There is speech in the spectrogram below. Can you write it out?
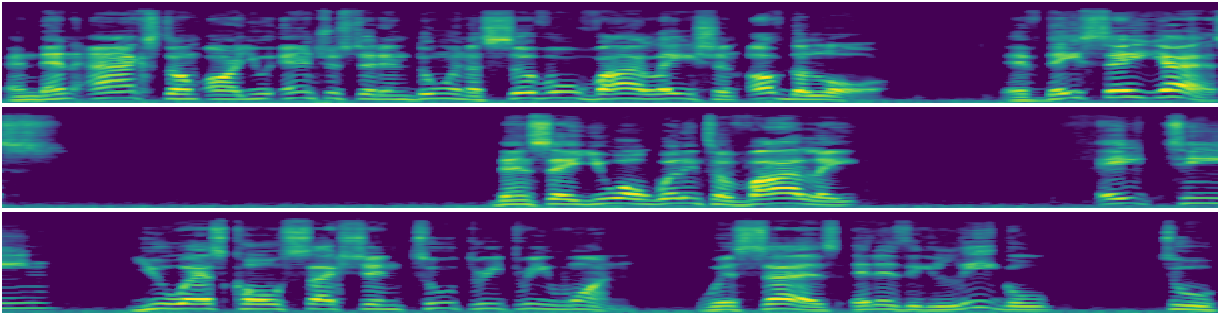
And then ask them, are you interested in doing a civil violation of the law? If they say yes, then say you are willing to violate 18 U.S. Code Section 2331, which says it is illegal to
